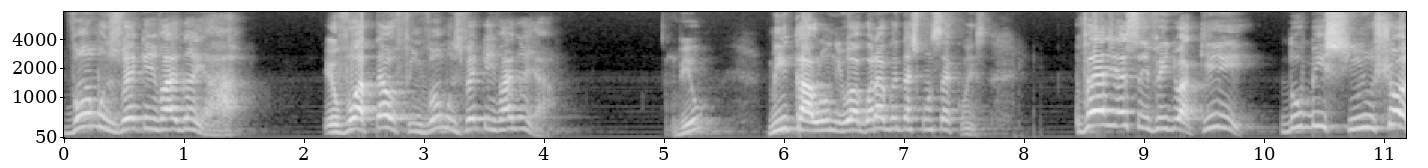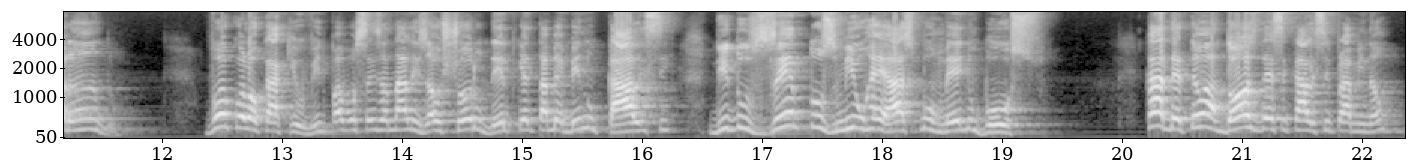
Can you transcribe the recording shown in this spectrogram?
Vamos ver quem vai ganhar. Eu vou até o fim, vamos ver quem vai ganhar. Viu? Me caluniou, agora aguenta as consequências. Veja esse vídeo aqui do bichinho chorando. Vou colocar aqui o vídeo para vocês analisar o choro dele, porque ele está bebendo um cálice de 200 mil reais por mês no bolso. Cadê? Tem uma dose desse cálice para mim, não?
